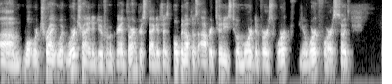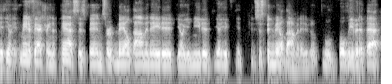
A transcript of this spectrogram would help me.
um, what we're trying what we're trying to do from a grant thornton perspective is open up those opportunities to a more diverse work you know workforce. So it's you know manufacturing in the past has been sort of male dominated you know you needed you know you, it's just been male dominated. We'll, we'll leave it at that.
